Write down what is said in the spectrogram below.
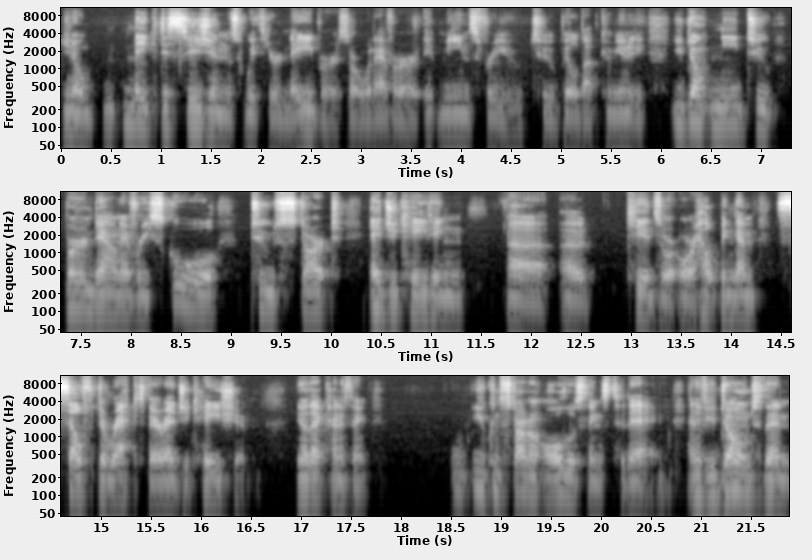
you know, make decisions with your neighbors or whatever it means for you to build up community. You don't need to burn down every school to start educating uh, uh, kids or, or helping them self-direct their education. You know, that kind of thing. You can start on all those things today. And if you don't, then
